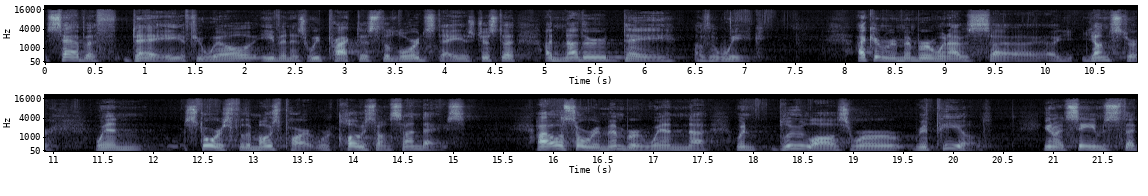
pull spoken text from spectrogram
Sabbath day, if you will, even as we practice the Lord's Day, is just a, another day of the week. I can remember when I was uh, a youngster when stores, for the most part, were closed on Sundays. I also remember when, uh, when blue laws were repealed. You know, it seems that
